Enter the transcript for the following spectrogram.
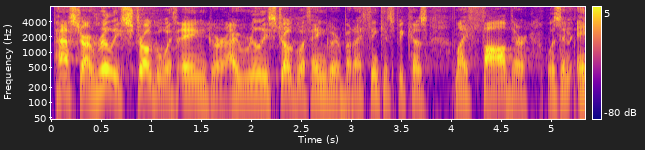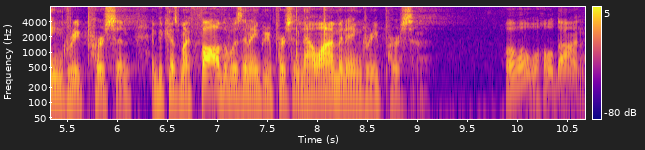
Pastor, I really struggle with anger. I really struggle with anger, but I think it's because my father was an angry person. And because my father was an angry person, now I'm an angry person. Whoa, whoa, hold on.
